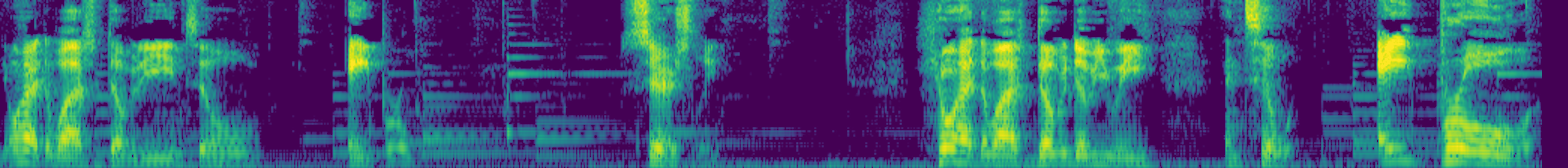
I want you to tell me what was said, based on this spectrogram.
you don't have to watch WWE until April. Seriously. You don't have to watch WWE until April.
